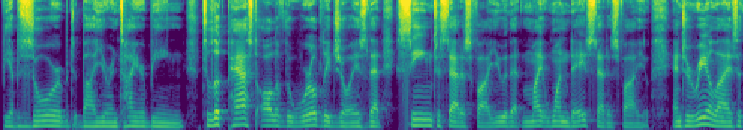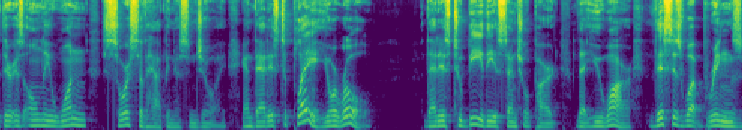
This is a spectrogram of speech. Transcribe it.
be absorbed by your entire being, to look past all of the worldly joys that seem to satisfy you, that might one day satisfy you, and to realize that there is only one source of happiness and joy, and that is to play your role. That is to be the essential part that you are. This is what brings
